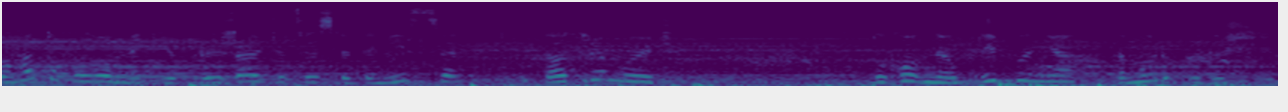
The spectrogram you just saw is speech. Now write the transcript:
Багато паломників приїжджають у це святе місце та отримують духовне укріплення та мир у душі.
